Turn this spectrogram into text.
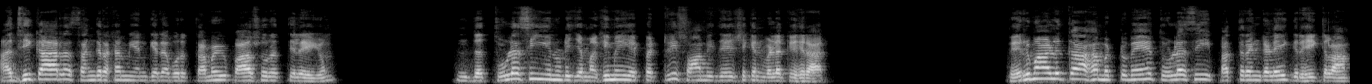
அதிகார சங்கிரகம் என்கிற ஒரு தமிழ் பாசுரத்திலேயும் இந்த துளசியினுடைய மகிமையை பற்றி சுவாமி தேசிகன் விளக்குகிறார். பெருமாளுக்காக மட்டுமே துளசி பத்திரங்களை கிரகிக்கலாம்.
